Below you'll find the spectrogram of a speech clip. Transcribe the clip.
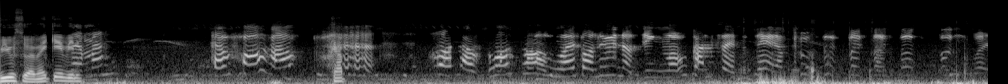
วิวสวยไหมเกวินแต่มันครับพ่อครับครับ พ่อแบบพ่อชอบไหมตอนที่แบบยิงล้มกันเสร็จเจ๊แบบตึ๊ดตึ๊ดตึ๊ดตึ๊ดตึ๊ดตึ๊ดเลย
